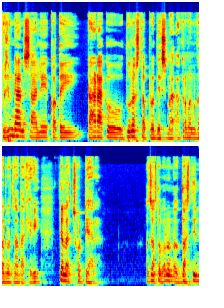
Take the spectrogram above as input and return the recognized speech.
पृथ्वीनारायण शाहले कतै टाढाको दूरस्थ प्रदेशमा आक्रमण गर्न जाँदाखेरि त्यसलाई छोट्याएर जस्तो भनौँ न दस दिन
